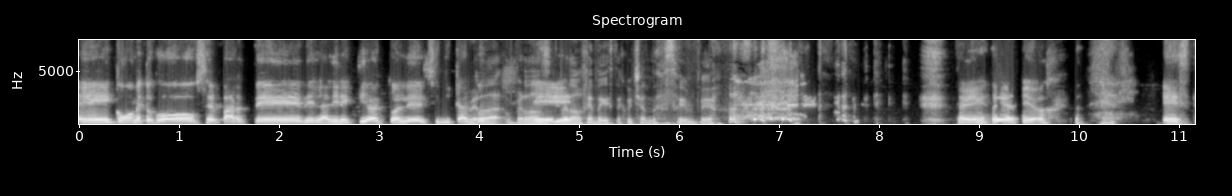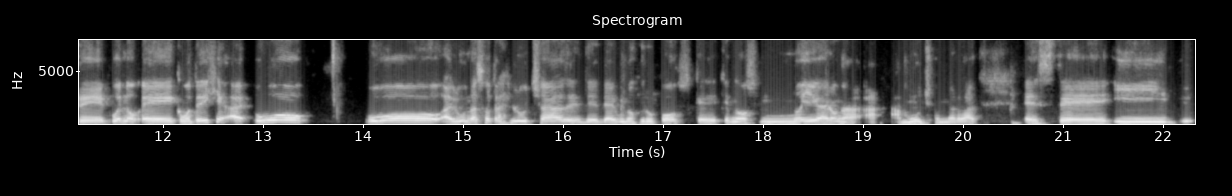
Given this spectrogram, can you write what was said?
eh, cómo me tocó ser parte de la directiva actual del sindicato. perdón, perdón, gente que está escuchando, soy el peor. está bien, estoy divertido. Este, bueno, eh, como te dije, ah, hubo, hubo algunas otras luchas de, algunos grupos que, no, no, llegaron a, mucho, en verdad. Este, y,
